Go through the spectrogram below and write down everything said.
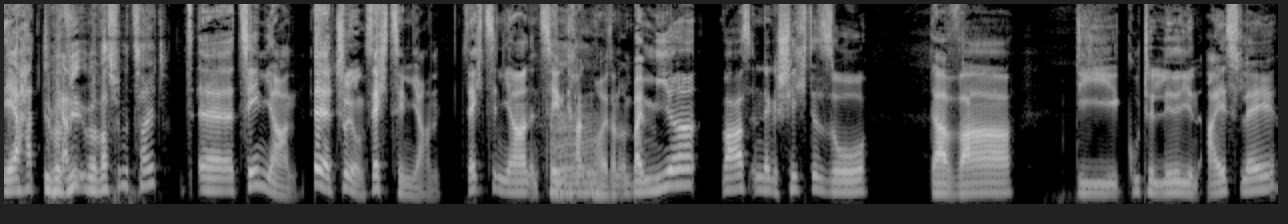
der hat Über, wie, über was für eine Zeit? äh, 10 Jahren, äh, Entschuldigung, 16 Jahren. 16 Jahren in 10 Ah. Krankenhäusern. Und bei mir war es in der Geschichte so, da war die gute Lillian Isley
